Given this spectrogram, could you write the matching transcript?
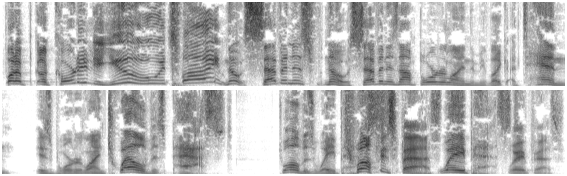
But according to you, it's fine. No, seven is no seven is not borderline to me. Like a ten is borderline. Twelve is past. Twelve is way past. twelve is past. way past. Way past.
